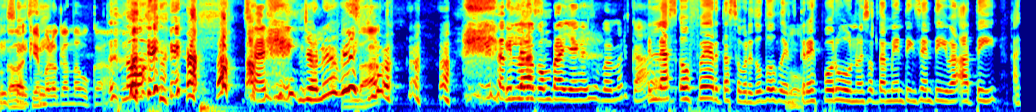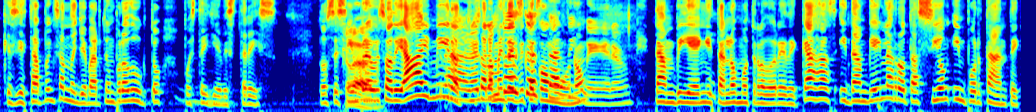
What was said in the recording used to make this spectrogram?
digo, cada sí, quien sí. ve lo que anda buscando. Yo lo he visto. Y tú las- lo compras ya en el supermercado. Las ofertas, sobre todo del Oh. 3x1, eso también te incentiva a ti a que si estás pensando en llevarte un producto, pues te lleves tres. Entonces siempre eso de, ay, mira, Claro, tú solamente fuiste con uno. dinero. También están los mostradores de cajas y también la rotación importante.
